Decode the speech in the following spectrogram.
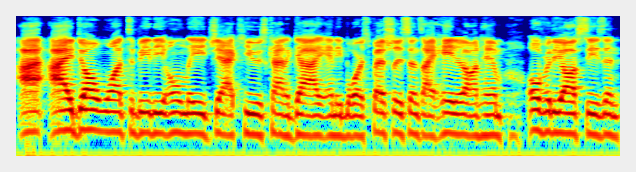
I, I don't want to be the only Jack Hughes kind of guy anymore, especially since I hated on him over the offseason.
